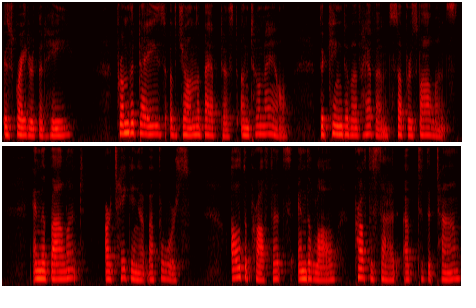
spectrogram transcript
is greater than he. From the days of John the Baptist until now, the kingdom of heaven suffers violence, and the violent are taking it by force. All the prophets and the law prophesied up to the time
